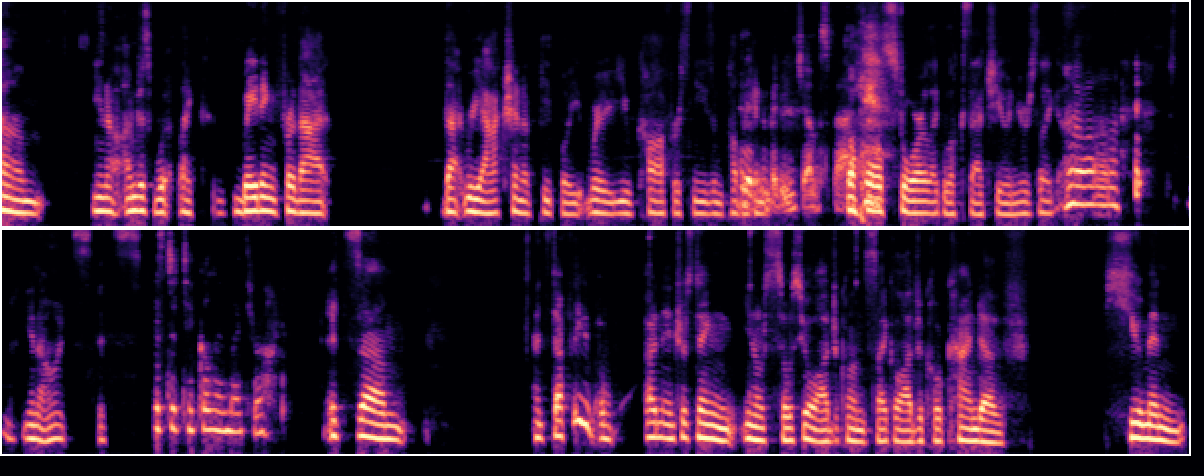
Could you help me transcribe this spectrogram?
Um, you know, I'm just w- like waiting for that that reaction of people where you cough or sneeze in public and everybody jumps back. the whole store like looks at you and you're just like uh you know it's it's just a tickle in my throat. It's um it's definitely a, an interesting you know sociological and psychological kind of human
